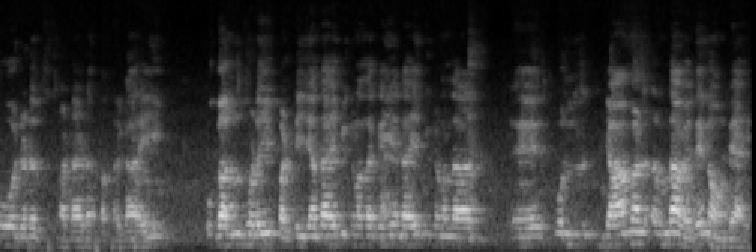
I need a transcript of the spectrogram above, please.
ਉਹ ਜਿਹੜਾ ਸਾਡਾ ਜਿਹੜਾ ਪੱਤਰਕਾਰ ਸੀ ਉਹ ਗੱਲ ਨੂੰ ਥੋੜੀ ਜਿਹੀ ਪਲਟੀ ਜਾਂਦਾ ਇਹ ਵੀ ਕਹਿੰਦਾ ਕਹੀ ਜਾਂਦਾ ਇਹ ਵੀ ਕਹਿੰਦਾ ਇਹ ਉਹ ਜਾਮ ਰੰਧਾਵੇ ਦੇ ਲਾਉਣ ਡਿਆ ਸੀ।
